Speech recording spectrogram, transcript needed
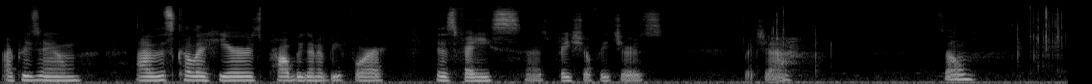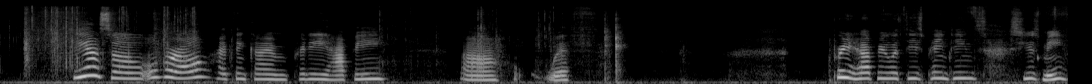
I presume. Uh, this color here is probably going to be for his face, his facial features. But yeah. So, yeah, so overall, I think I'm pretty happy uh, with pretty happy with these paintings. Excuse me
